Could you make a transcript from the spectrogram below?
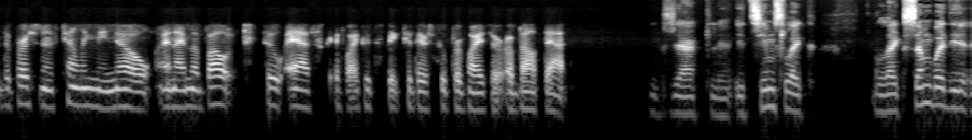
The person is telling me no, and I'm about to ask if I could speak to their supervisor about that. Exactly. It seems like like somebody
